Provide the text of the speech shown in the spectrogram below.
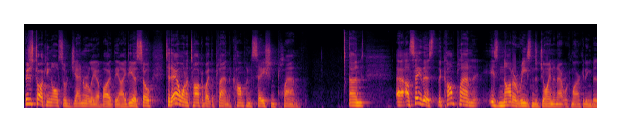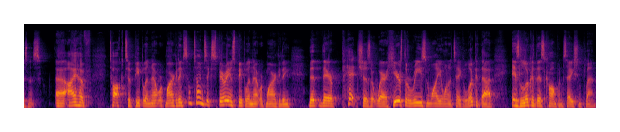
But just talking also generally about the idea. So today I want to talk about the plan, the compensation plan. And uh, I'll say this, the comp plan is not a reason to join a network marketing business. Uh, I have talked to people in network marketing, sometimes experienced people in network marketing, that their pitch, as it were, here's the reason why you want to take a look at that, is look at this compensation plan.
